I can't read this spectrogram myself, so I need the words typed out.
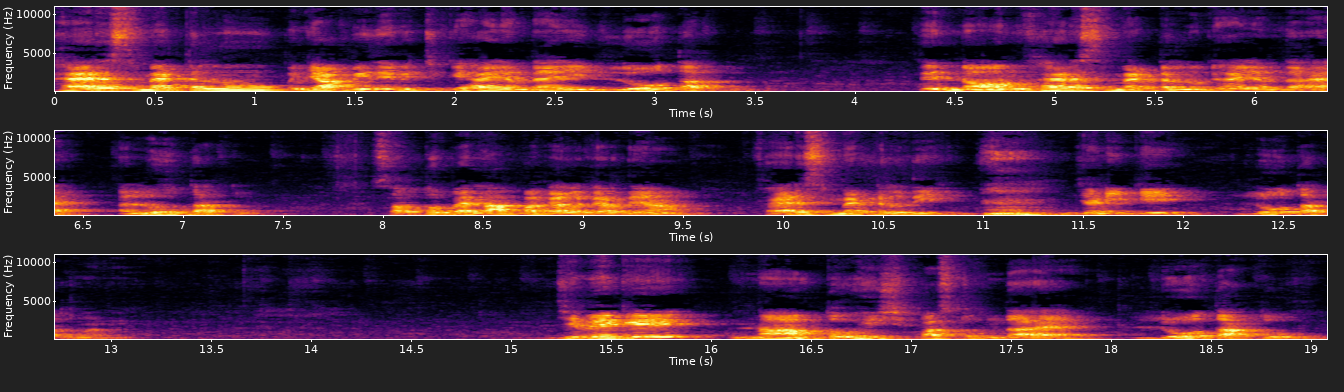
ferrous metal ਨੂੰ ਪੰਜਾਬੀ ਦੇ ਵਿੱਚ ਕਿਹਾ ਜਾਂਦਾ ਹੈ ਜੀ ਲੋਹ ਧਾਤੂ। ਤੇ ਨਾਨ ਫੈਰਸ ਮੈਟਲ ਨੂੰ ਕਿਹਾ ਜਾਂਦਾ ਹੈ ਅਲੋਹ ਧਾਤੂ। ਸਭ ਤੋਂ ਪਹਿਲਾਂ ਆਪਾਂ ਗੱਲ ਕਰਦੇ ਹਾਂ ਫੈਰਸ ਮੈਟਲ ਦੀ, ਜਾਣੀ ਕਿ ਲੋਹ ਧਾਤੂਆਂ ਦੀ। ਜਿਵੇਂ ਕਿ ਨਾਮ ਤੋਂ ਹੀ ਸਪਸ਼ਟ ਹੁੰਦਾ ਹੈ ਲੋਹ ਧਾਤੂ,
